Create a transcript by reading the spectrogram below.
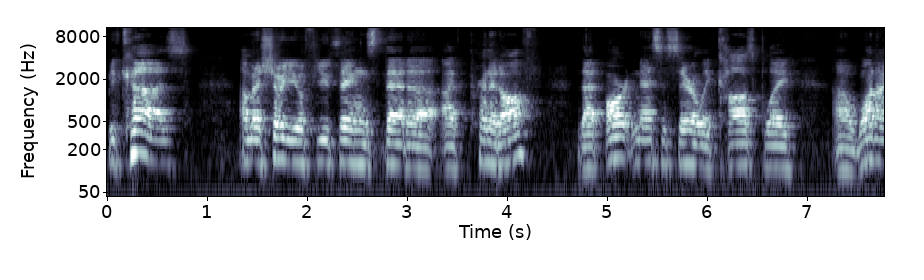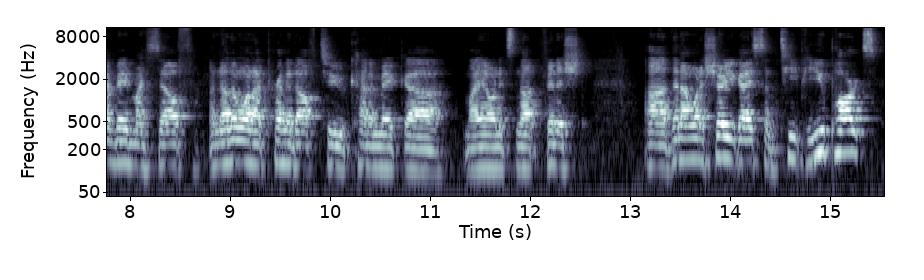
because I'm going to show you a few things that uh, I've printed off that aren't necessarily cosplay uh, one I made myself, another one I printed off to kind of make uh, my own. It's not finished. Uh, then I want to show you guys some TPU parts.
